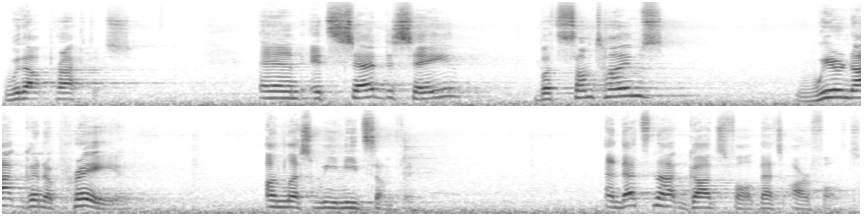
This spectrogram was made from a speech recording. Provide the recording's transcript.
without practice. And it's sad to say, but sometimes we're not going to pray unless we need something. And that's not God's fault, that's our fault.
